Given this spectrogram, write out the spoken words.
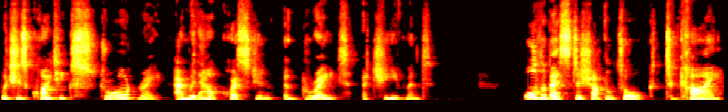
which is quite extraordinary and without question a great achievement. All the best to Shuttle Talk, to Kai,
